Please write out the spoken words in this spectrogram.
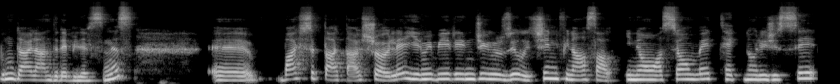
bunu değerlendirebilirsiniz. E, başlıkta hatta şöyle 21. yüzyıl için finansal inovasyon ve teknolojisi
